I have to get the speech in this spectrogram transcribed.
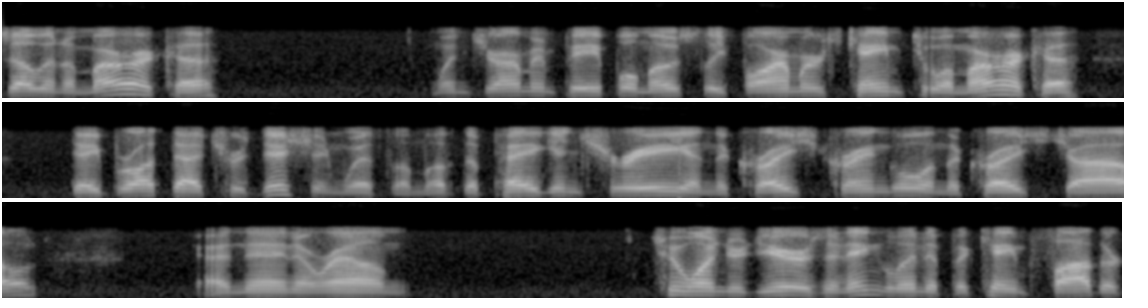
So in America, when German people, mostly farmers, came to America, they brought that tradition with them of the pagan tree and the Christ Kringle and the Christ child. And then around 200 years in England, it became Father.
